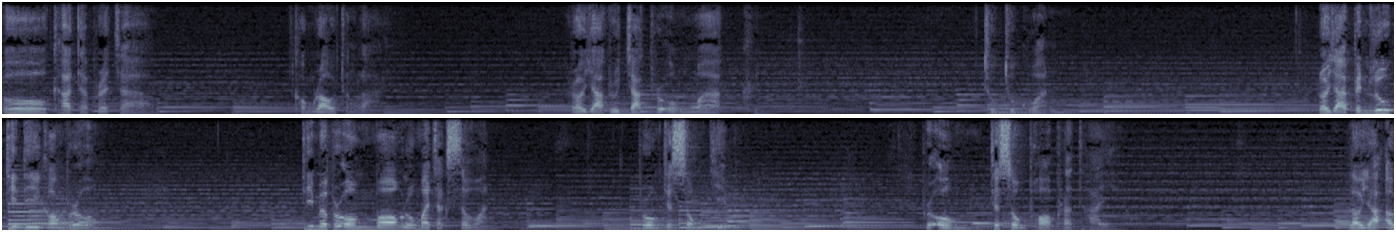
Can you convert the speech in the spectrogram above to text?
โอ้ ข้าแต่พระเจ้า ของเราทั้งหลาย เราอยากรู้จักพระองค์มากขึ้น ทุกๆวัน เราอยากเป็นลูกที่ดีของพระองค์ ที่เมื่อพระองค์มองลงมาจากสวรรค์ พระองค์จะทรงยิ้ม พระองค์จะทรงพอพระทยัย เราอยากเอา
